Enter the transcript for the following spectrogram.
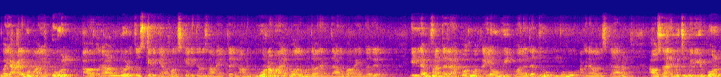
فيعلم ما يقول അവ- ഒരാൾ ഉള്ളു എടുത്ത് നിസ്കരിക്കുകയാണ്. അപ്പൊ നിസ്കരിക്കുന്ന സമയത്ത് അവന് പൂർണമായ ബോധമുണ്ട് അവൻ എന്താണ് പറയുന്നത്? അങ്ങനെ അവൻ നിസ്കാരം അവസാനിപ്പിച്ച് പിരിയുമ്പോൾ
